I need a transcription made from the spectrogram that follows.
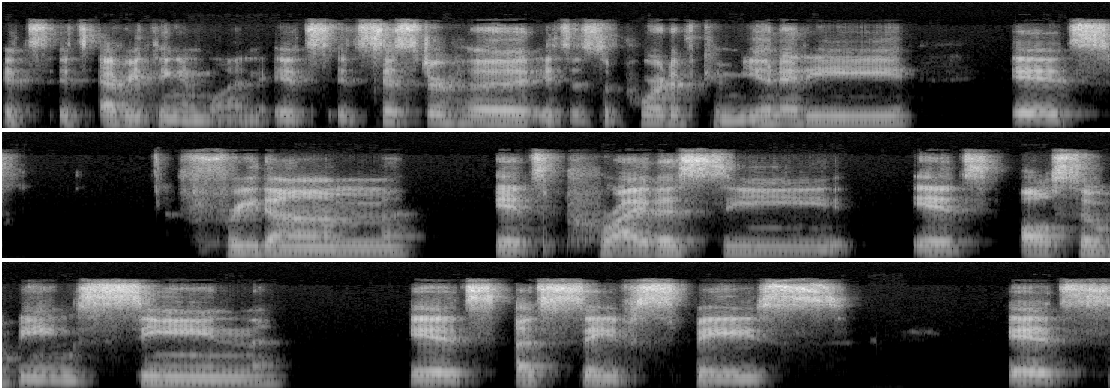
It's it's everything in one. It's it's sisterhood, it's a supportive community, it's freedom, it's privacy, it's also being seen, it's a safe space, it's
